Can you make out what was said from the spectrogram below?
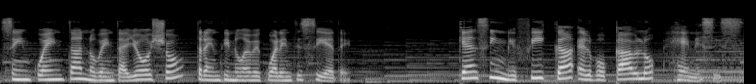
5098 3947. ¿Qué significa el vocablo Génesis?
